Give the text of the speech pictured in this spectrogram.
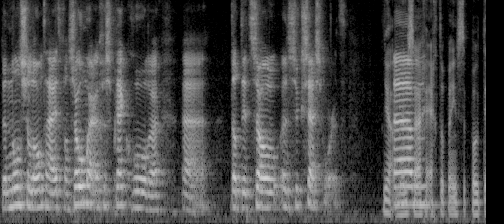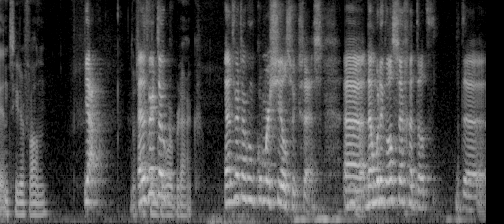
de nonchalantheid van zomaar een gesprek horen... Uh, dat dit zo een succes wordt. Ja, mensen um, zagen echt opeens de potentie ervan. Ja. Dus en het werd ook... Doorbraak. En het werd ook een commercieel succes. Uh, Nou moet ik wel zeggen dat de,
